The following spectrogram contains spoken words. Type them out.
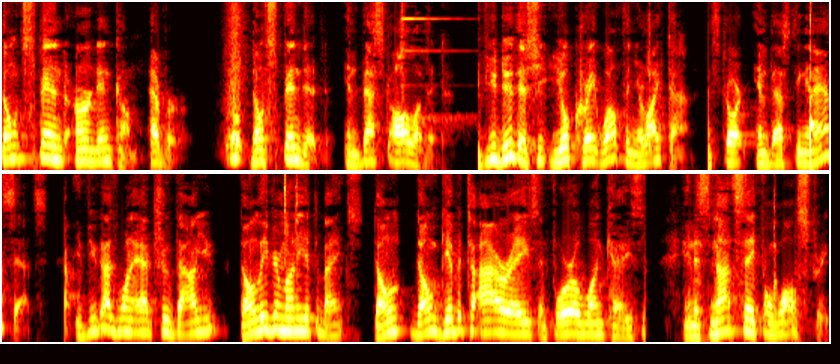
Don't spend earned income ever. Don't spend it. Invest all of it. If you do this, you'll create wealth in your lifetime and start investing in assets. If you guys want to add true value, don't leave your money at the banks. Don't, don't give it to IRAs and 401ks. And it's not safe on Wall Street.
